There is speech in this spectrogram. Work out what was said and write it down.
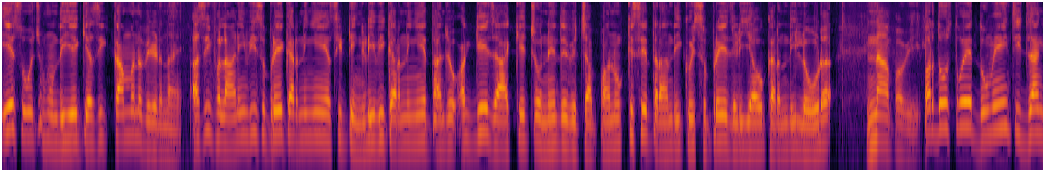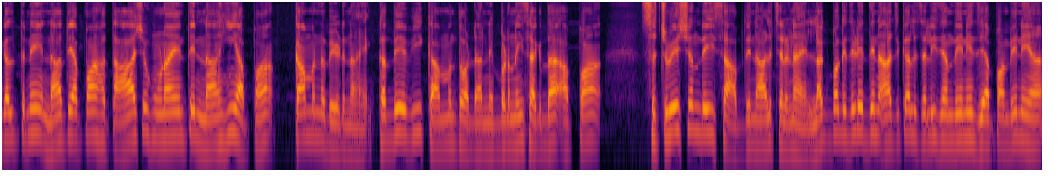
ਇਹ ਸੋਚ ਹੁੰਦੀ ਹੈ ਕਿ ਅਸੀਂ ਕੰਮ ਨਿਬੇੜਨਾ ਹੈ ਅਸੀਂ ਫਲਾਣੀ ਵੀ ਸਪਰੇਅ ਕਰਨੀ ਹੈ ਅਸੀਂ ਢਿੰਗੜੀ ਵੀ ਕਰਨੀ ਹੈ ਤਾਂ ਜੋ ਅੱਗੇ ਜਾ ਕੇ ਝੋਨੇ ਦੇ ਵਿੱਚ ਆਪਾਂ ਨੂੰ ਕਿਸੇ ਤਰ੍ਹਾਂ ਦੀ ਕੋਈ ਸਪਰੇਅ ਜਿਹੜੀ ਆ, ਉਹ ਕਰਨ ਦੀ ਲੋੜ ਨਾ ਪਵੇ। ਪਰ ਦੋਸਤੋ, ਇਹ ਦੋਵੇਂ ਚੀਜ਼ਾਂ ਗਲਤ ਨੇ, ਨਾ ਤੇ ਆਪਾਂ ਹਤਾਸ਼ ਹੋਣਾ ਹੈ ਤੇ ਨਾ ਹੀ ਆਪਾਂ ਕੰਮ ਨਿਬੇੜਨਾ ਹੈ। ਕਦੇ ਵੀ ਕੰਮ ਤੁਹਾਡਾ ਨਿਬੜ ਨਹੀਂ ਸਕਦਾ। ਆਪਾਂ ਸਿਚੁਏਸ਼ਨ ਦੇ ਹਿਸਾਬ ਦੇ ਨਾਲ ਚੱਲਣਾ ਹੈ। ਲਗਭਗ ਜਿਹੜੇ ਦਿਨ ਅੱਜ ਕੱਲ ਚੱਲੀ ਜਾਂਦੇ ਨੇ, ਜੇ ਆਪਾਂ ਵੇਨੇ ਆ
